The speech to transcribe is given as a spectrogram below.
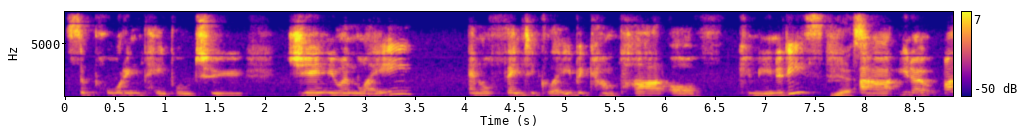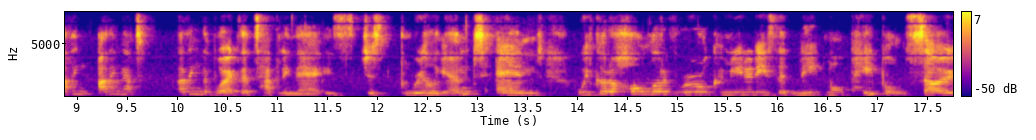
supporting people to genuinely and authentically become part of communities. Yes. Uh, you know, I think I think that's I think the work that's happening there is just brilliant. And we've got a whole lot of rural communities that need more people. So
